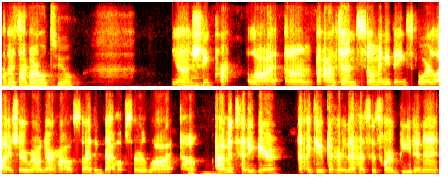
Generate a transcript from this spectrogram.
I have a five year old too. Yeah, yeah, she cries a lot. Um, but I've done so many things for Elijah around our house, so I think that helps her a lot. Um, mm-hmm. I have a teddy bear that I gave to her that has his heartbeat in it,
